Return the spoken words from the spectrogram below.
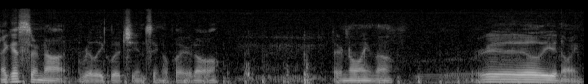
I guess they're not really glitchy in single player at all. They're annoying though. Really annoying.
